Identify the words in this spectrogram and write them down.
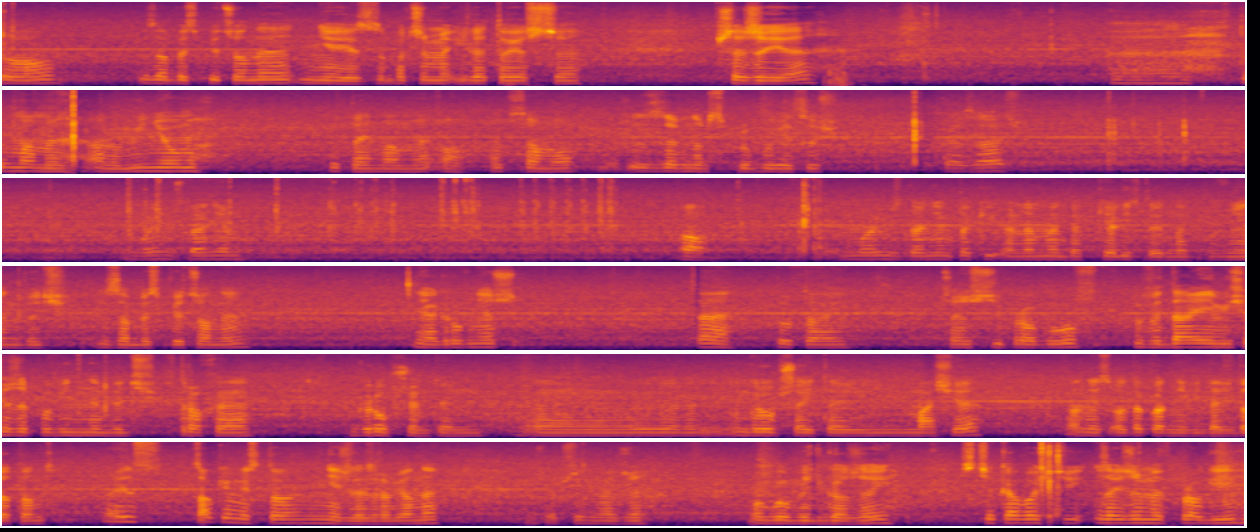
to zabezpieczone nie jest. Zobaczymy ile to jeszcze przeżyje. Eee, tu mamy aluminium. Tutaj mamy, o tak samo, może z zewnątrz spróbuję coś pokazać. Moim zdaniem o moim zdaniem taki element jak kielich to jednak powinien być zabezpieczony jak również te tutaj części progów wydaje mi się, że powinny być w trochę grubszym tym yy, grubszej tej masie. On jest o dokładnie widać dotąd. To jest całkiem jest to nieźle zrobione. Muszę przyznać, że mogło być gorzej. Z ciekawości zajrzymy w progi.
